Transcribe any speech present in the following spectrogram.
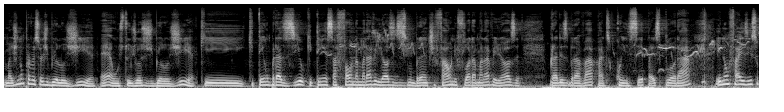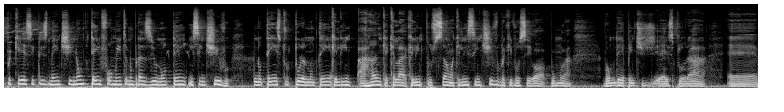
Imagina um professor de biologia, é um estudioso de biologia que, que tem o um Brasil, que tem essa fauna maravilhosa e deslumbrante, fauna e flora maravilhosa para desbravar, para conhecer, para explorar, e não faz isso porque simplesmente não tem fomento no Brasil não tem incentivo, não tem estrutura, não tem aquele arranque, aquela, aquela impulsão, aquele incentivo para que você, ó, vamos lá. Vamos de repente é, explorar é,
